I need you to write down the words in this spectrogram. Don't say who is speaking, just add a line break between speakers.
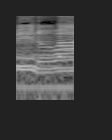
binu wa.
